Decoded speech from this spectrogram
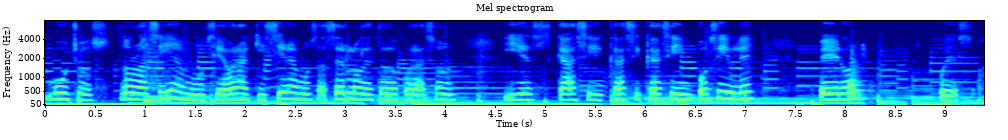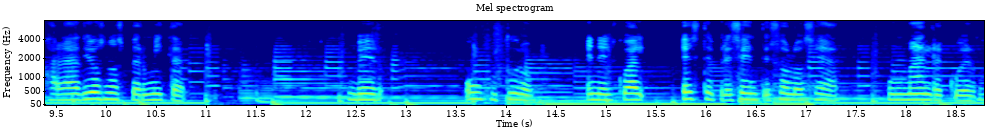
muchos no lo hacíamos y ahora quisiéramos hacerlo de todo corazón y es casi, casi, casi imposible, pero pues ojalá Dios nos permita ver un futuro en el cual este presente solo sea un mal recuerdo,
